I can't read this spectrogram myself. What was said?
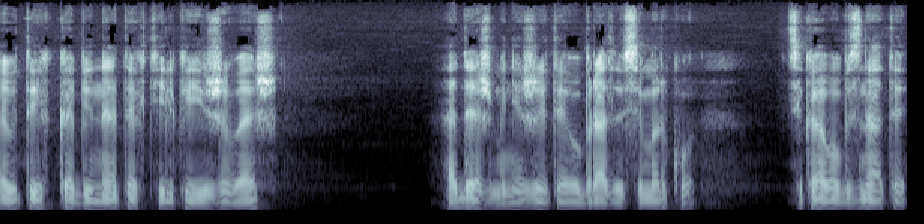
в тих кабінетах тільки й живеш? А де ж мені жити? образився Марко. Цікаво б знати,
